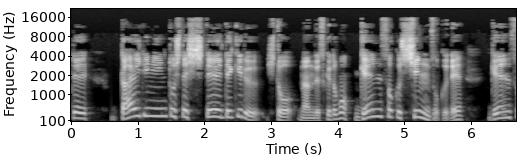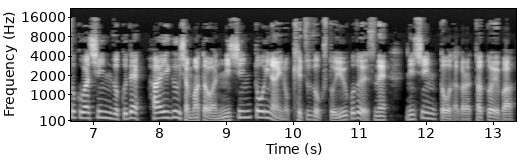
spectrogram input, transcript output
で、代理人として指定できる人なんですけども、原則親族で、原則は親族で、配偶者または二親等以内の血族ということですね、二親等だから例えば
